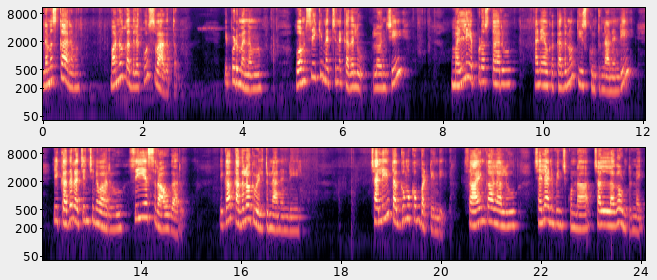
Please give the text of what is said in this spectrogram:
నమస్కారం. మను కథలకు స్వాగతం. ఇప్పుడు మనం వంశీకి నచ్చిన కథలులోంచి మళ్ళీ ఎప్పుడొస్తారు అనే ఒక కథను తీసుకుంటున్నానండి. ఈ కథ రచించిన వారు సిఎస్ రావు గారు. ఇక కథలోకి వెళ్తున్నానండి. చలి తగ్గుముఖం పట్టింది. సాయంకాలాలు చలి అనిపించకుండా చల్లగా ఉంటున్నాయి.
